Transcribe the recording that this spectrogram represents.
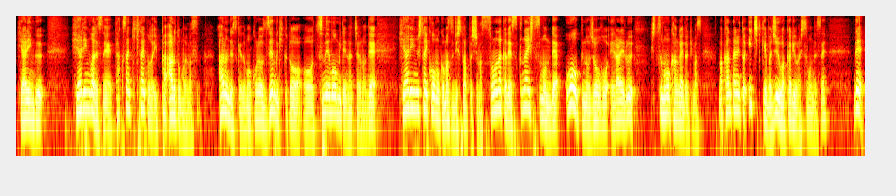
ヒアリング、ヒアリングはですね、たくさん聞きたいこといっぱいあると思います。あるんですけども、これを全部聞くと、詰め物みたいになっちゃうので、ヒアリングしたい項目をまずリストアップします。その中で少ない質問で多くの情報を得られる質問を考えておきます。まあ、簡単に言うと、1聞けば10分かるような質問ですね。で、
